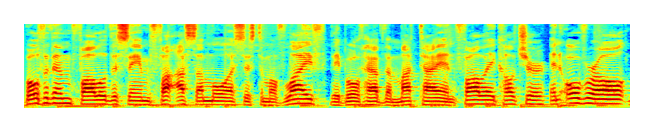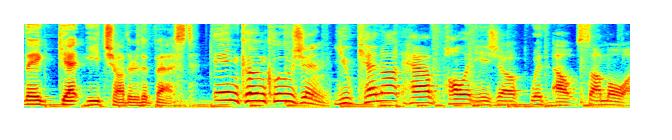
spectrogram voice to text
both of them follow the same Fa'a Samoa system of life. They both have the Matai and Fale culture, and overall, they get each other the best. In conclusion, you cannot have Polynesia without Samoa.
